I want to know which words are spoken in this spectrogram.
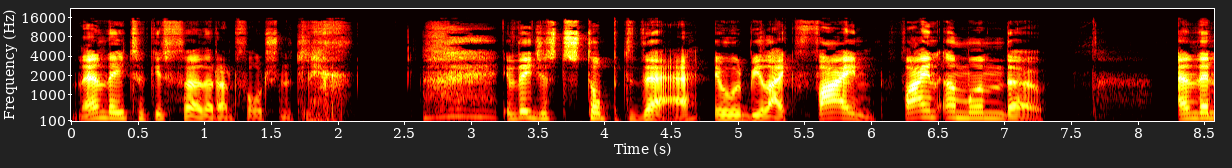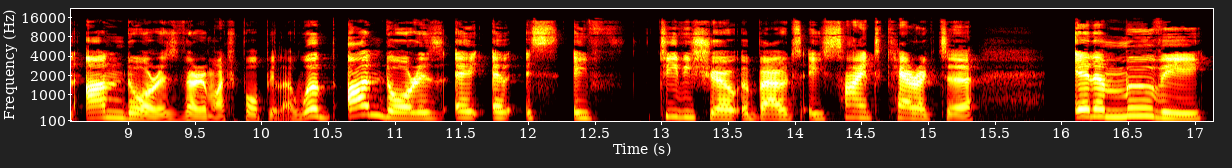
Then they took it further, unfortunately. if they just stopped there, it would be like, fine, fine Amundo. And then Andor is very much popular. Well, Andor is a, a, a TV show about a side character in a movie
